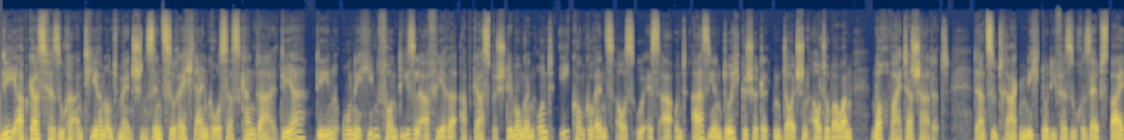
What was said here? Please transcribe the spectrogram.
Die Abgasversuche an Tieren und Menschen sind zu Recht ein großer Skandal, der den ohnehin von Dieselaffäre, Abgasbestimmungen und E-Konkurrenz aus USA und Asien durchgeschüttelten deutschen Autobauern noch weiter schadet. Dazu tragen nicht nur die Versuche selbst bei,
